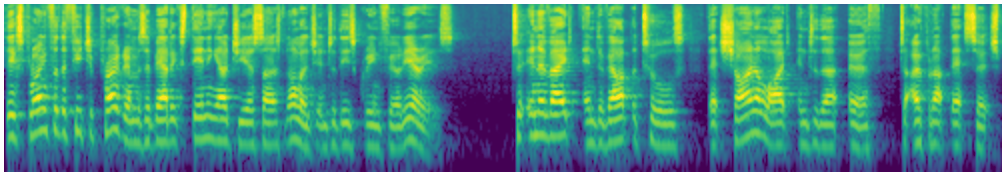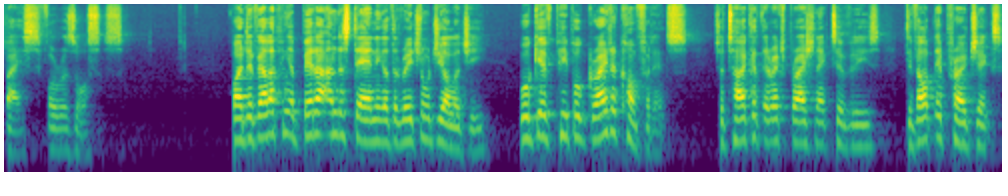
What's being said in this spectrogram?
The Exploring for the Future program is about extending our geoscience knowledge into these greenfield areas. to innovate and develop the tools that shine a light into the earth to open up that search space for resources. By developing a better understanding of the regional geology, we'll give people greater confidence to target their exploration activities, develop their projects,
